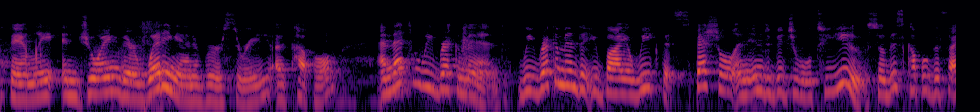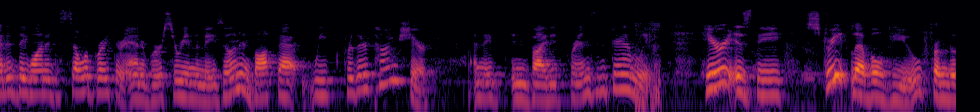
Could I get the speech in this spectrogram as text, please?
family enjoying their wedding anniversary, a couple, and that's what we recommend. We recommend that you buy a week that's special and individual to you. So this couple decided they wanted to celebrate their anniversary in the Maison and bought that week for their timeshare. And they invited friends and family. Here is the street level view from the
